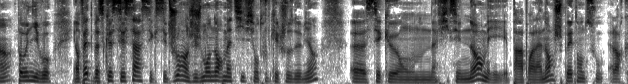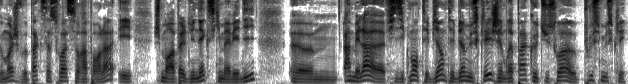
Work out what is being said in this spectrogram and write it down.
hein, pas au niveau. Et en fait, parce que c'est ça, c'est que c'est toujours un jugement normatif. Si on trouve quelque chose de bien, euh, c'est qu'on a fixé une norme et par rapport à la norme, je peux être en dessous. Alors que moi, je veux pas que ça soit ce rapport-là. Et je me rappelle d'une ex qui m'avait dit, euh, ah mais là, euh, physiquement, t'es bien, t'es bien musclé. J'aimerais pas que tu sois plus musclé.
